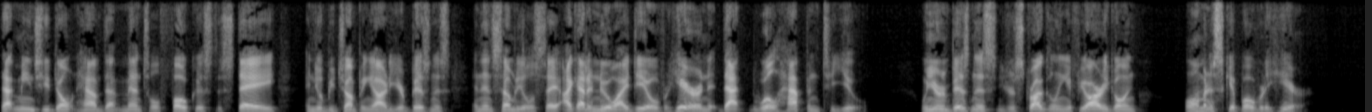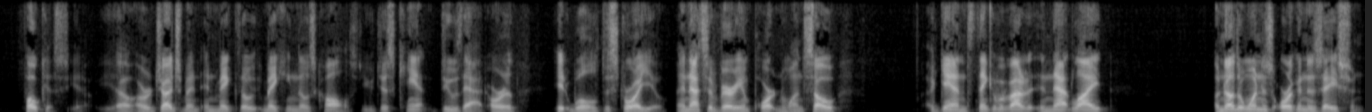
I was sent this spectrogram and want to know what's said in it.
that means you don't have that mental focus to stay and you'll be jumping out of your business. And then somebody will say, I got a new idea over here, and that will happen to you. When you're in business you're struggling, if you're already going, well, I'm going to skip over to here, focus, you know, you know, or judgment and make those making those calls. You just can't do that, or it will destroy you, and that's a very important one. So, again, think about it in that light. Another one is organization.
